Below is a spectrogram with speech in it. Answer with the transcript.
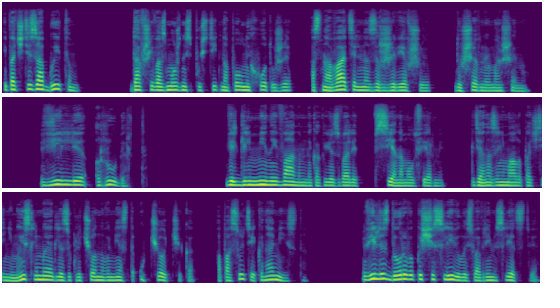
и почти забытом, давшей возможность пустить на полный ход уже основательно заржавевшую душевную машину. Вилли Руберт. Вильгельмина Ивановна, как ее звали все на молферме, где она занимала почти немыслимое для заключенного место учетчика, а по сути экономиста. Вилли здорово посчастливилась во время следствия.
